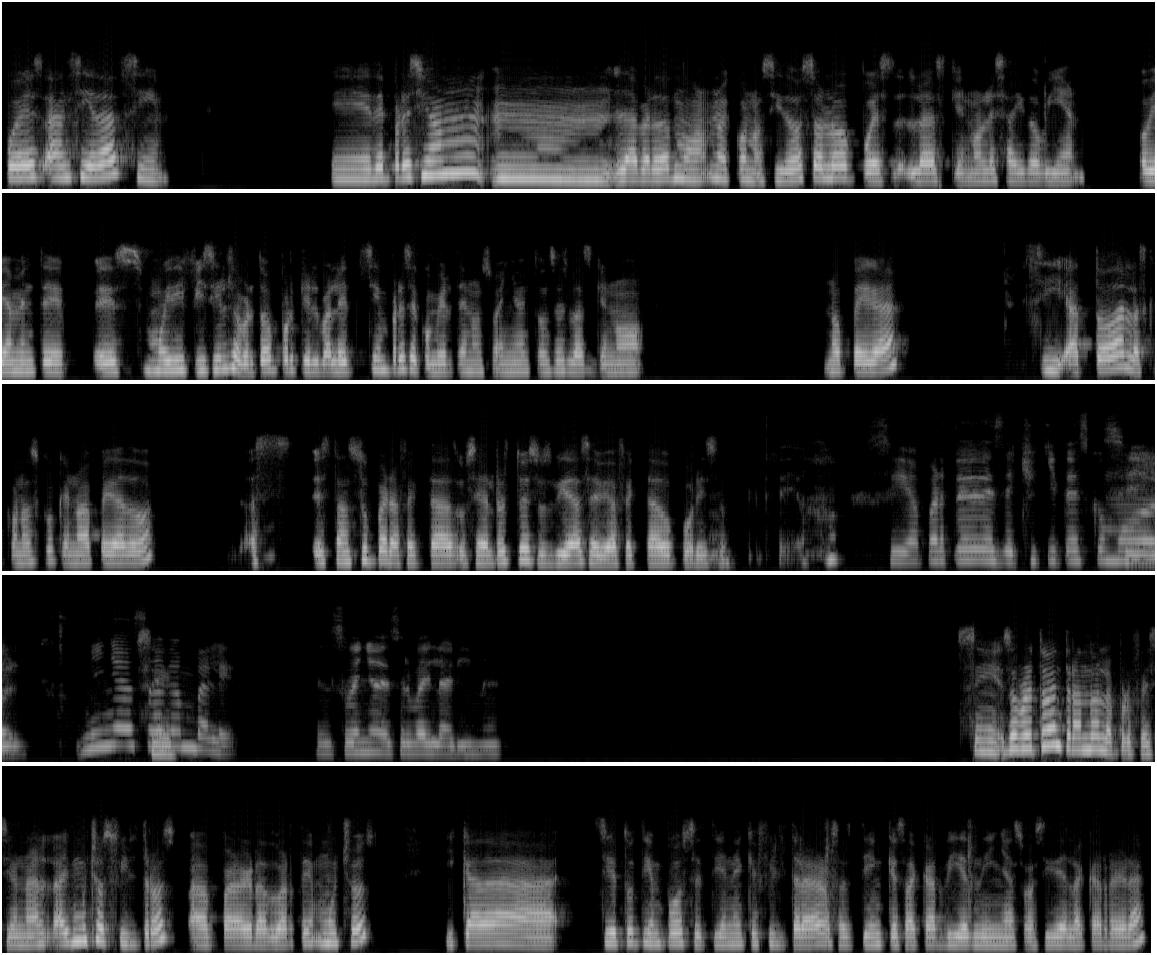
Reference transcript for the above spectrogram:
Pues ansiedad, sí. Eh, depresión, mm, la verdad no, no he conocido, solo pues las que no les ha ido bien. Obviamente es muy difícil, sobre todo porque el ballet siempre se convierte en un sueño, entonces las que no, no pega, sí, a todas las que conozco que no ha pegado, están súper afectadas, o sea, el resto de sus vidas se vio afectado por eso. Qué feo. Sí, aparte desde chiquita es como, Sí, niñas Sí. hagan ballet. el sueño de ser bailarina. Sí, sobre todo entrando a la profesional, hay muchos filtros ah, para graduarte, muchos, y cada cierto tiempo se tiene que filtrar, o sea, tienen que sacar 10 niñas o así de la carrera.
